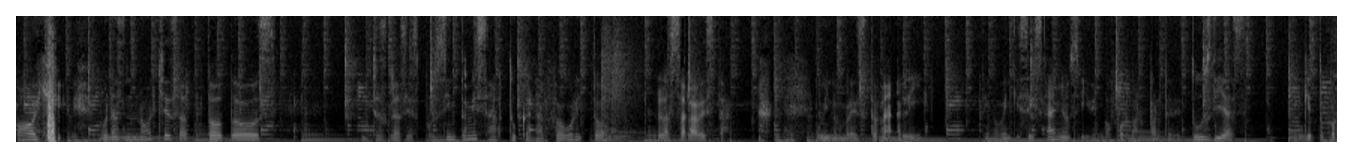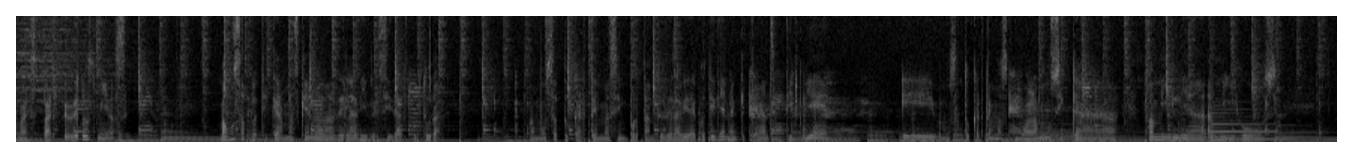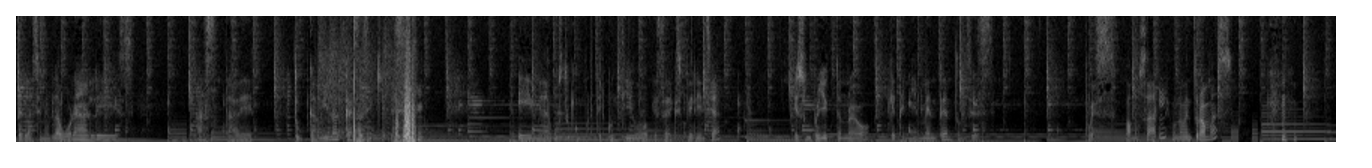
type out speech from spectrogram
buenas noches a todos. Muchas gracias por sintonizar tu canal favorito, La Sala de Estar. Mi nombre es Tona Ali, tengo 26 años y vengo a formar parte de tus días y que tú formes parte de los míos. Vamos a platicar más que nada de la diversidad cultural. Vamos a tocar temas importantes de la vida cotidiana que te hagan sentir bien, eh, vamos a tocar temas como la música, familia, amigos, relaciones laborales, hasta de tu camino a casa si quieres. Eh, me da gusto compartir contigo esta experiencia. Es un proyecto nuevo que tenía en mente, entonces pues vamos a darle una aventura más.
